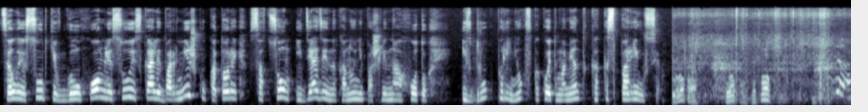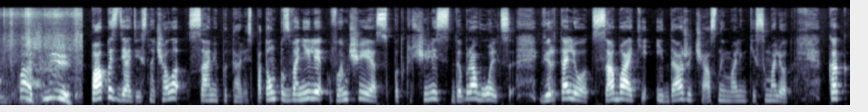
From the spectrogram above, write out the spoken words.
Целые сутки в глухом лесу искали парнишку, который с отцом и дядей накануне пошли на охоту. И вдруг паренек в какой-то момент как испарился. Папа, папа, готов? Пошли. Папа с дядей сначала сами пытались, потом позвонили в МЧС, подключились добровольцы, вертолет, собаки и даже частный маленький самолет. Как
